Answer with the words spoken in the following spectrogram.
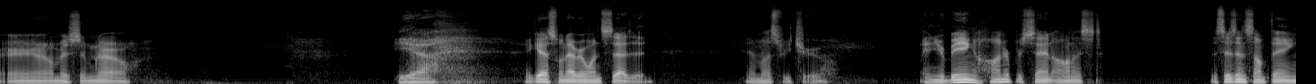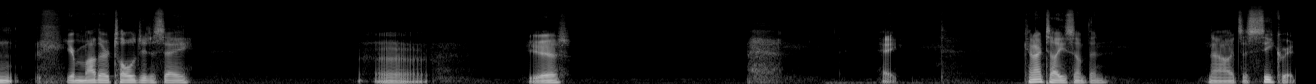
and I miss him now. Yeah, I guess when everyone says it, it must be true. And you're being 100% honest. This isn't something your mother told you to say. Uh, yes. Hey, can I tell you something? Now, it's a secret,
